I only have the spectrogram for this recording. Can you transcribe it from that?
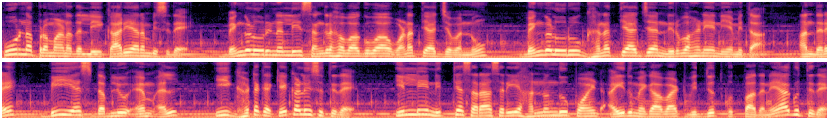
ಪೂರ್ಣ ಪ್ರಮಾಣದಲ್ಲಿ ಕಾರ್ಯಾರಂಭಿಸಿದೆ. ಬೆಂಗಳೂರಿನಲ್ಲಿ ಸಂಗ್ರಹವಾಗುವ ಒಣತ್ಯಾಜ್ಯವನ್ನು ಬೆಂಗಳೂರು ಘನತ್ಯಾಜ್ಯ ನಿರ್ವಹಣೆ ನಿಯಮಿತ, ಅಂದರೆ ಬಿಎಸ್ಡಬ್ಲ್ಯೂಎಂಎಲ್ ಈ ಘಟಕಕ್ಕೆ ಕಳುಹಿಸುತ್ತಿದೆ. ಇಲ್ಲಿ ನಿತ್ಯ ಸರಾಸರಿ ಹನ್ನೊಂದು ಪಾಯಿಂಟ್ ಐದು ಮೆಗಾವ್ಯಾಟ್ ವಿದ್ಯುತ್ ಉತ್ಪಾದನೆಯಾಗುತ್ತಿದೆ.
